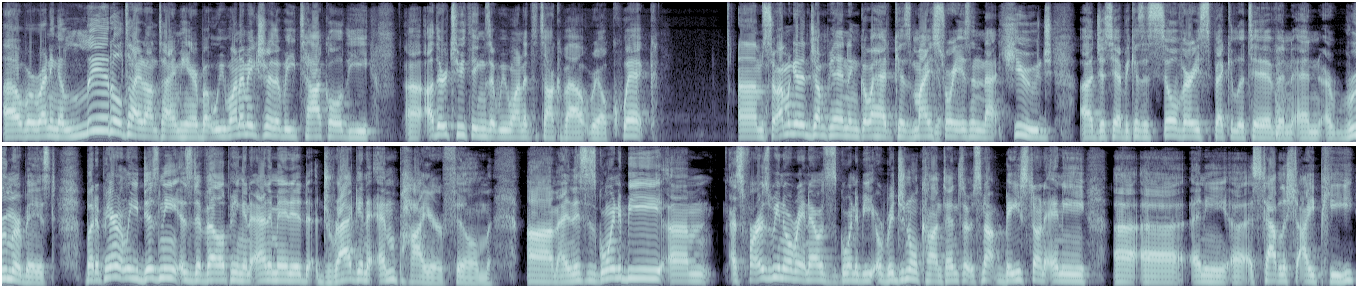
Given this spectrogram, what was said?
Uh, we're running a little tight on time here, but we want to make sure that we tackle the uh, other two things that we wanted to talk about real quick. Um, so I'm going to jump in and go ahead because my story isn't that huge uh, just yet because it's still very speculative and, and uh, rumor based. But apparently, Disney is developing an animated Dragon Empire film. Um, and this is going to be, um, as far as we know right now, it's going to be original content. So it's not based on any uh, uh, any uh, established IP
